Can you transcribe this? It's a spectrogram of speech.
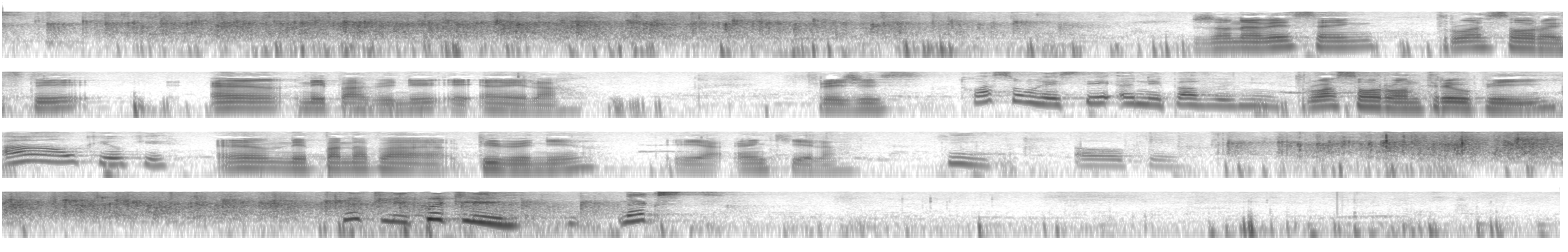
J'en avais cinq, trois sont restés, un n'est pas venu et un est là. Frégis. Trois sont restés, un n'est pas venu. Trois sont rentrés au pays, Ah, ok, ok. un n'est pas- n'a pas pu venir et il y a un qui est là. Qui? Oh, ok. Quickly, quickly. Next.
